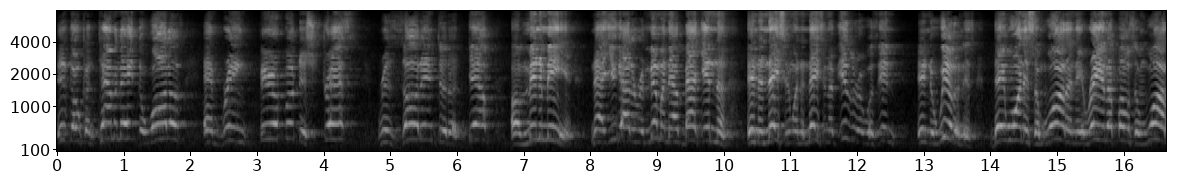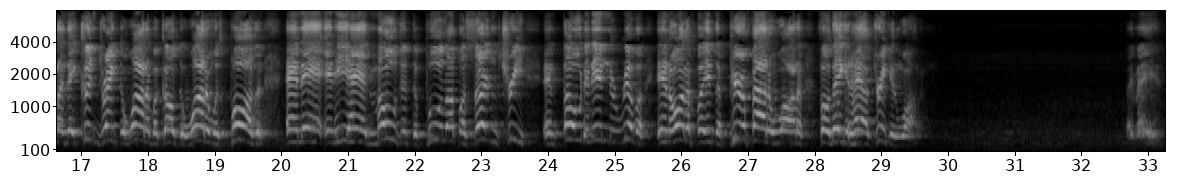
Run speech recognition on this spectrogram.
It's going to contaminate the waters and bring fearful distress, resulting to the death of many men. Now you got to remember now back in the in the nation when the nation of Israel was in in the wilderness, they wanted some water and they ran up on some water and they couldn't drink the water because the water was poison. And, they, and he had Moses to pull up a certain tree and throw it in the river in order for it to purify the water so they can have drinking water. Amen.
